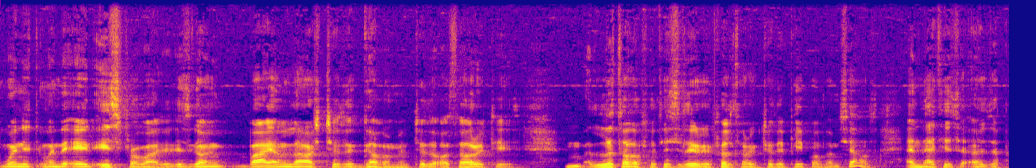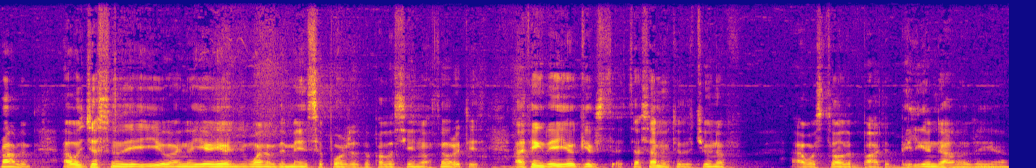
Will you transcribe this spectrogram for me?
when, it, when the aid is provided, is going by and large to the government, to the authorities. Little of it is really filtering to the people themselves. And that is, uh, the problem. I was just in the EU, I know you're one of the main supporters of the Palestinian authorities. I think the EU gives something to the tune of, I was told, about a billion dollars a year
